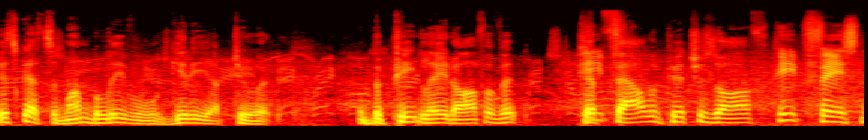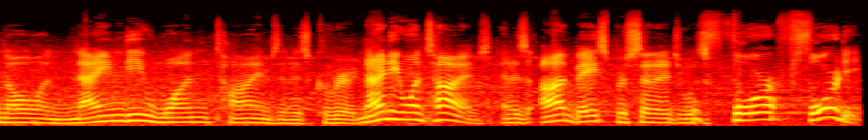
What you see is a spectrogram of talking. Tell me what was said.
it's got some unbelievable giddy up to it. But Pete laid off of it, kept Pete- fouling pitches off. Pete faced Nolan 91 times in his career. 91 times, and his on base percentage was 440.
